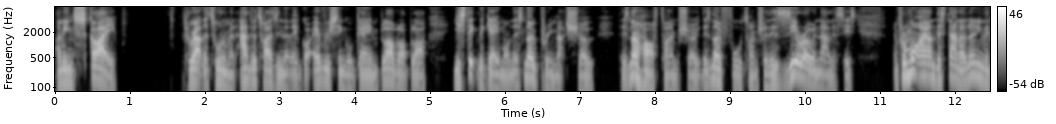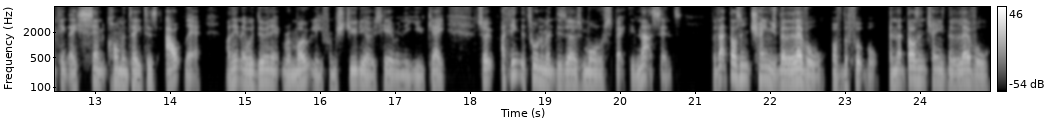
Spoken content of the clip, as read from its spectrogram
I mean, Sky throughout the tournament advertising that they've got every single game, blah, blah, blah. You stick the game on, there's no pre match show, there's no halftime show. There's no full time show. There's zero analysis. And from what I understand, I don't even think they sent commentators out there. I think they were doing it remotely from studios here in the UK. So I think the tournament deserves more respect in that sense. But that doesn't change the level of the football, and that doesn't change the level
